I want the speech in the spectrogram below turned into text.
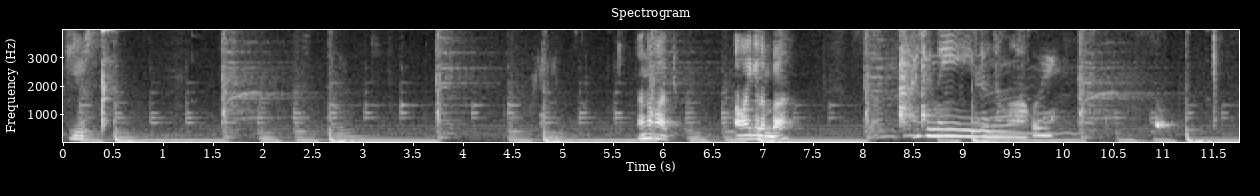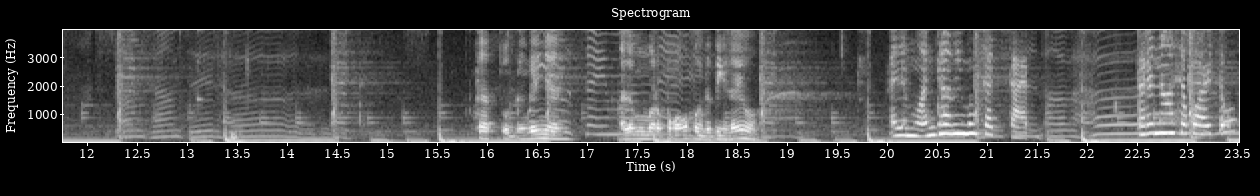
Cheers. Ano Kat? Okay ka lang ba? Medyo nahihilo na nga ako eh. Kat, huwag kang ganyan. Alam mo marupok ako pagdating sa'yo. Alam mo, ang dami mong satsat. Tara na nga sa kwarto.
